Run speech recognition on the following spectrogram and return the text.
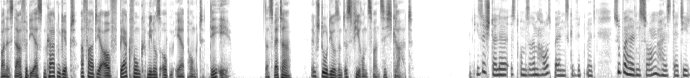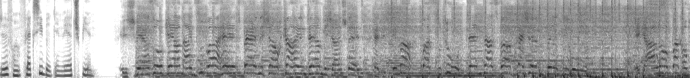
Wann es dafür die ersten Karten gibt, erfahrt ihr auf bergfunk-openair.de. Das Wetter: Im Studio sind es 24 Grad. Diese Stelle ist unseren Hausbands gewidmet. Superhelden-Song heißt der Titel von Flexibel, den wir jetzt spielen. Ich wär so gern ein Superheld, fände ich auch keinen, der mich einstellt. Hätte ich immer was zu tun, denn das Verbrechen wird nie ruhen. Egal ob Bankraub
